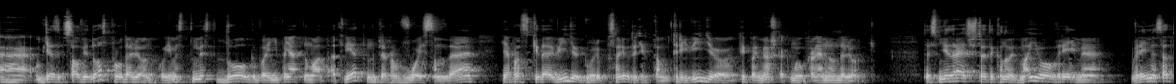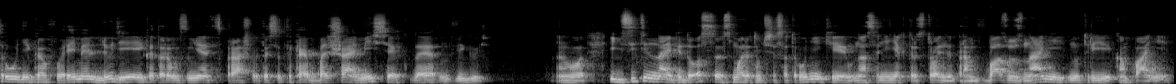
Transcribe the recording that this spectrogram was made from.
я записал видос про удаленку, и вместо, вместо долгого и непонятного ответа, например, войсом, да, я просто кидаю видео и говорю, посмотри вот эти там три видео, ты поймешь, как мы управляем на удаленке. То есть мне нравится, что это экономит мое время, время сотрудников, время людей, которым меня это спрашивают. То есть это такая большая миссия, куда я там двигаюсь. Вот. И действительно, видосы смотрят в том числе сотрудники. У нас они некоторые встроены прям в базу знаний внутри компании,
